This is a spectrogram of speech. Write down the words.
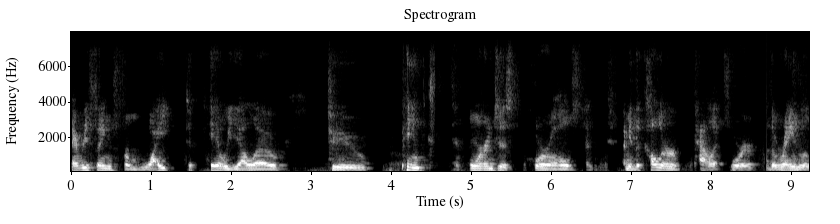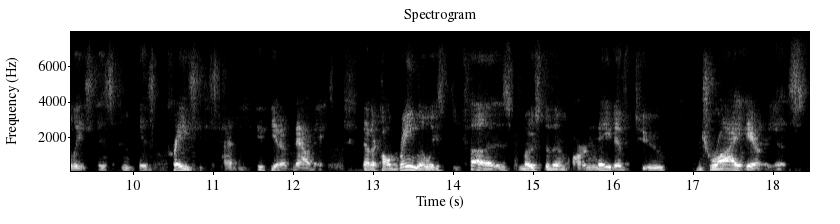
everything from white to pale yellow to pink and oranges, corals, and I mean the color palette for the rain lilies is is crazy this time, you know, nowadays. Now they're called rain lilies because most of them are native to dry areas.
